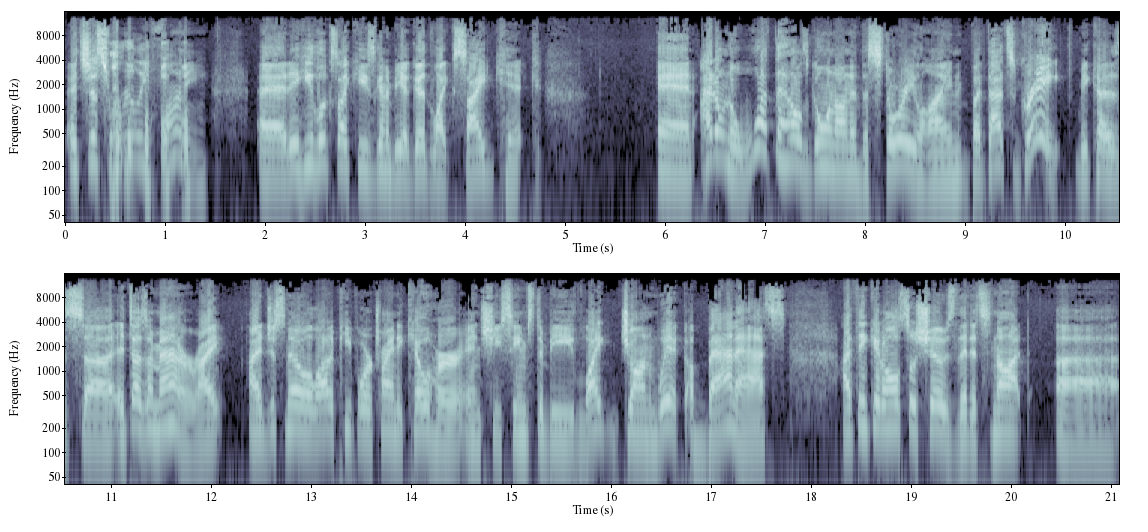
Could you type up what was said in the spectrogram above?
It's just really funny, and he looks like he's going to be a good like sidekick. And I don't know what the hell's going on in the storyline, but that's great because uh, it doesn't matter, right? I just know a lot of people are trying to kill her, and she seems to be like John Wick, a badass. I think it also shows that it's not uh,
